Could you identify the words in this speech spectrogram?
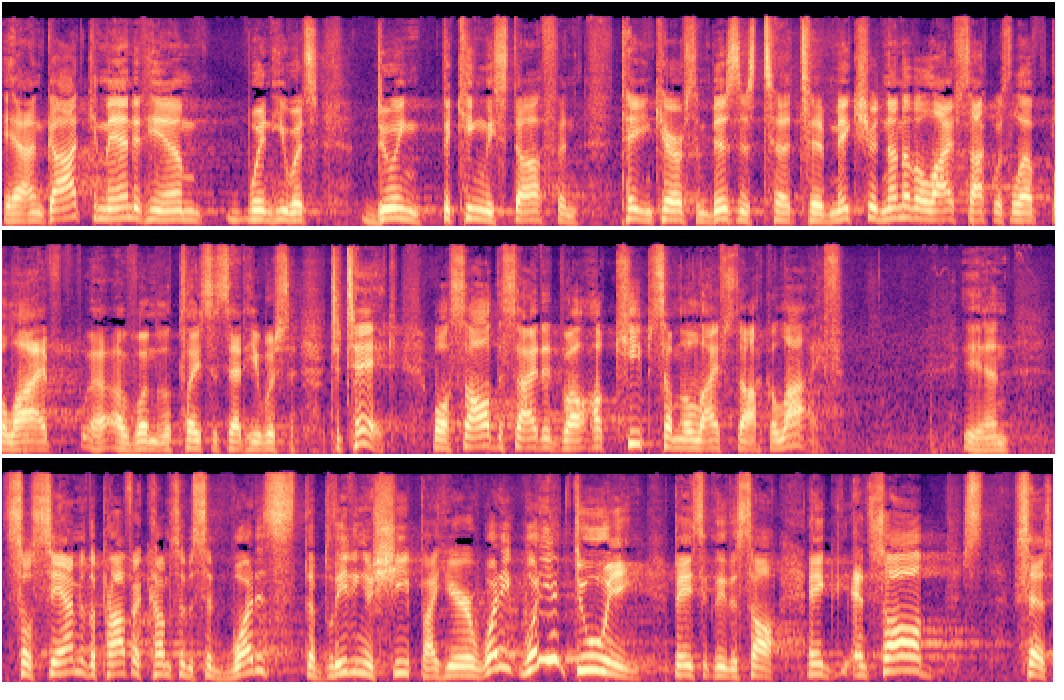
And God commanded him when he was doing the kingly stuff and taking care of some business to, to make sure none of the livestock was left alive uh, of one of the places that he was to take. Well, Saul decided, well, I'll keep some of the livestock alive. And so Samuel the prophet comes to him and said, What is the bleating of sheep I hear? What are you, what are you doing? Basically, to Saul. And, and Saul says,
